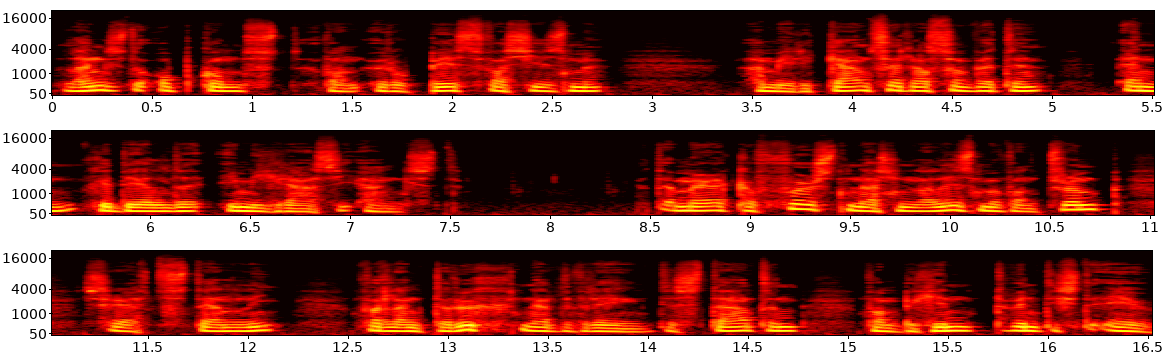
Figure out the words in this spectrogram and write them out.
langs de opkomst van Europees fascisme, Amerikaanse rassenwetten en gedeelde immigratieangst. Het America First nationalisme van Trump, schrijft Stanley, verlangt terug naar de Verenigde Staten van begin 20e eeuw,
